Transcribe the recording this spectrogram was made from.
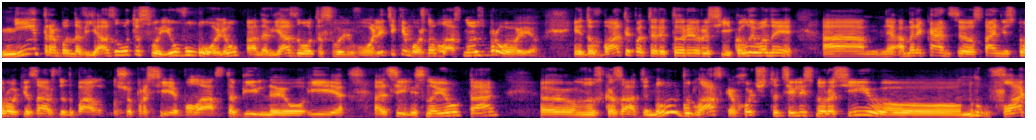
Ні, треба нав'язувати свою волю, а нав'язувати свою волю тільки можна власною зброєю і довбати по території Росії. Коли вони а, американці останні 100 років завжди дбали, щоб Росія була стабільною і е, цілісною, так. Е, Сказати, ну будь ласка, хочете цілісну Росію, ну флаг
